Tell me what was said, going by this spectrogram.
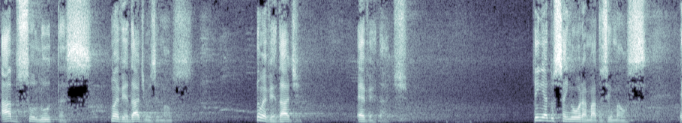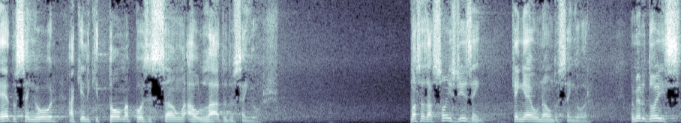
absolutas. Não é verdade, meus irmãos? Não é verdade? É verdade. Quem é do Senhor, amados irmãos? É do Senhor aquele que toma posição ao lado do Senhor. Nossas ações dizem quem é ou não do Senhor. Número dois,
